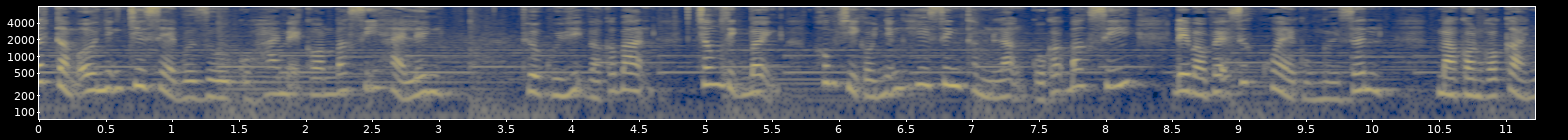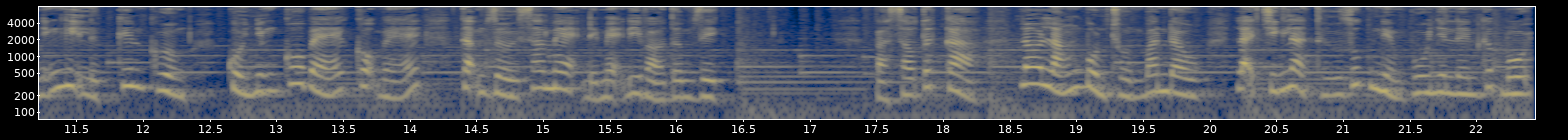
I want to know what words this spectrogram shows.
rất cảm ơn những chia sẻ vừa rồi của hai mẹ con bác sĩ Hải Linh. Thưa quý vị và các bạn, trong dịch bệnh không chỉ có những hy sinh thầm lặng của các bác sĩ để bảo vệ sức khỏe của người dân, mà còn có cả những nghị lực kiên cường của những cô bé, cậu bé tạm rời xa mẹ để mẹ đi vào tâm dịch. Và sau tất cả, lo lắng bồn chồn ban đầu lại chính là thứ giúp niềm vui nhân lên gấp bội.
